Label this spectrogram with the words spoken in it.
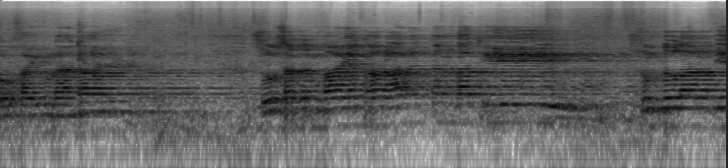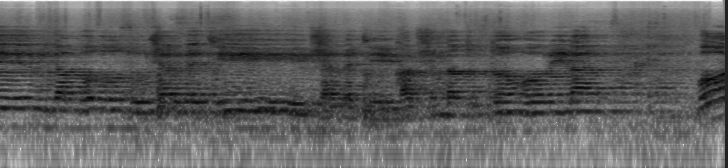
o hayırlanan Susadım gayet hararetten kati Sundular bir cam dolusu şerbeti. Şerbeti karşımda tuttum huriler. Bu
